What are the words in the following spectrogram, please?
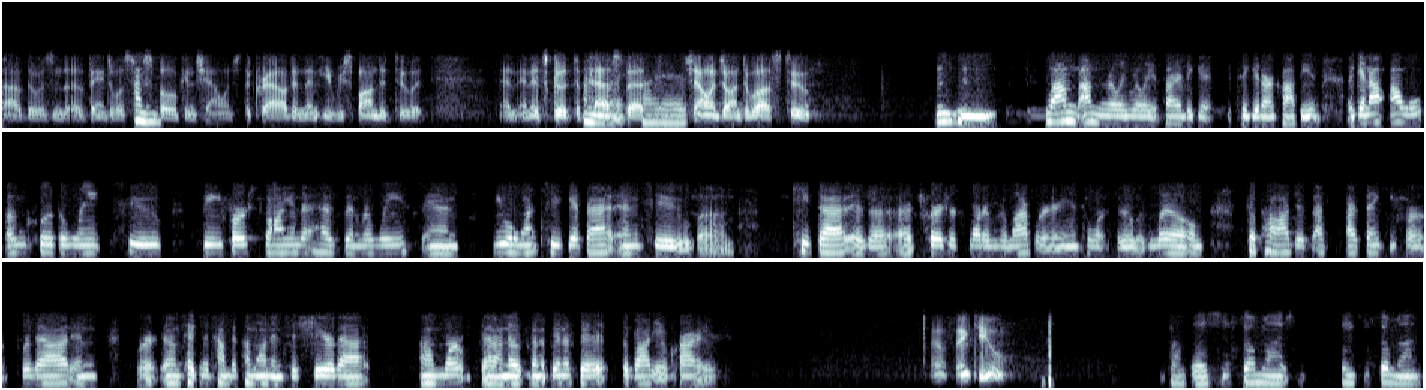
uh, there was an evangelist who I'm- spoke and challenged the crowd and then he responded to it and and it's good to pass that challenge on to us too Mhm. Well, I'm I'm really really excited to get to get our copy. Again, I, I will include the link to the first volume that has been released, and you will want to get that and to um, keep that as a, a treasured part of your library and to work through as well. So, Paul, I just I, I thank you for for that and for um, taking the time to come on and to share that um, work that I know is going to benefit the body of Christ. Oh, thank you. God bless you so much. Thank you so much.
